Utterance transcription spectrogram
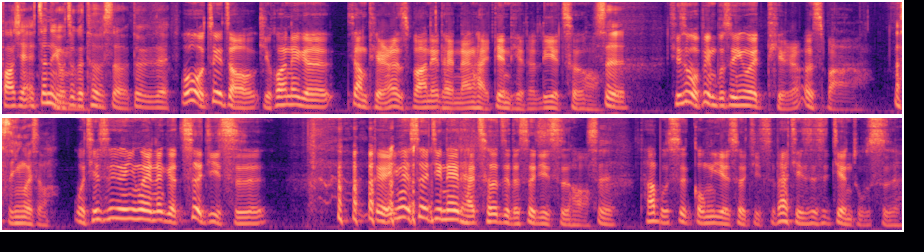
发现，哎，真的有这个特色，对不对？不过我最早喜欢那个像铁人二十八那台南海电铁的列车哦，是，其实我并不是因为铁人二十八啊，那是因为什么？我其实是因为那个设计师。对，因为设计那台车子的设计师哈，是他不是工业设计师，他其实是建筑师。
